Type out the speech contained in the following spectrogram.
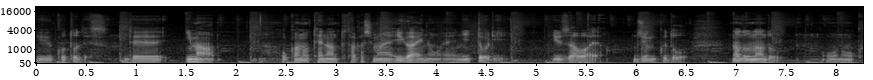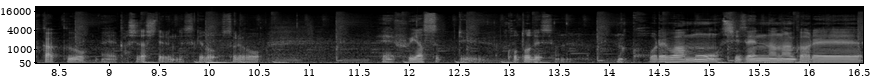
いうことです。で今他のテナント高島屋以外の、えニトリ湯沢屋純駆動などなどの区画を、え貸し出してるんですけどそれを、え増やすっていうことですよね。これはもう自然な流れ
